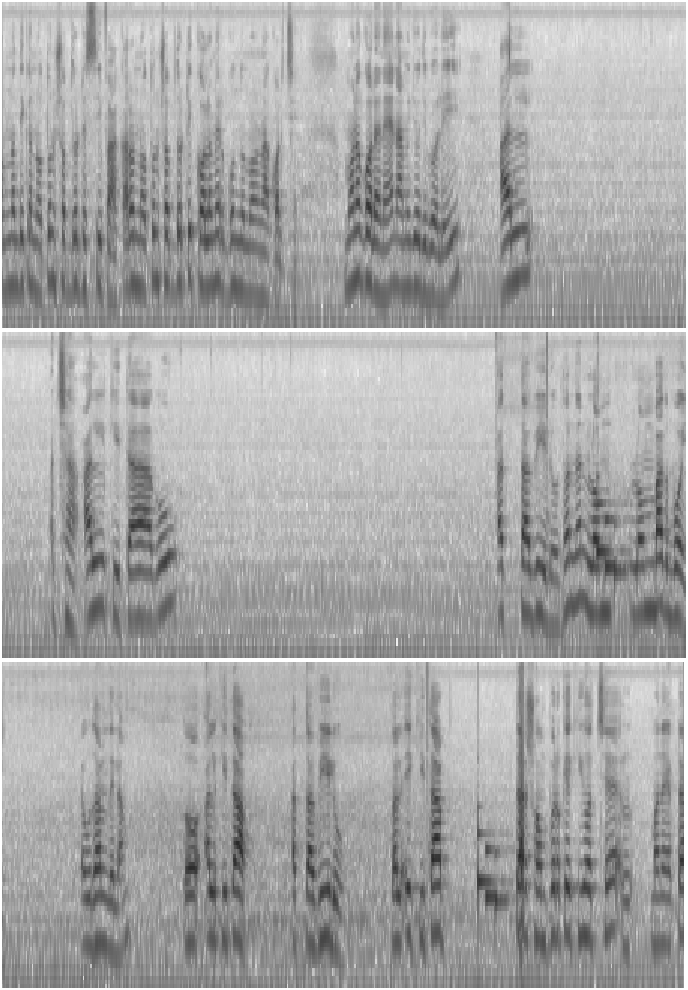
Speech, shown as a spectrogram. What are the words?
অন্যদিকে নতুন শব্দটি সিফা, কারণ নতুন শব্দটি কলমের গুণ বর্ণনা করছে। মনে করে নেন, আমি যদি বলি, আল আচ্ছা আল কিতাবু আত্তাবিলু। ধরেন দেন লম্বা বই। উদাহরণ দিলাম। তো আল কিতাব আত্তাবিলু। তাহলে এই কিতাবটার সম্পর্কে কি হচ্ছে? মানে একটা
